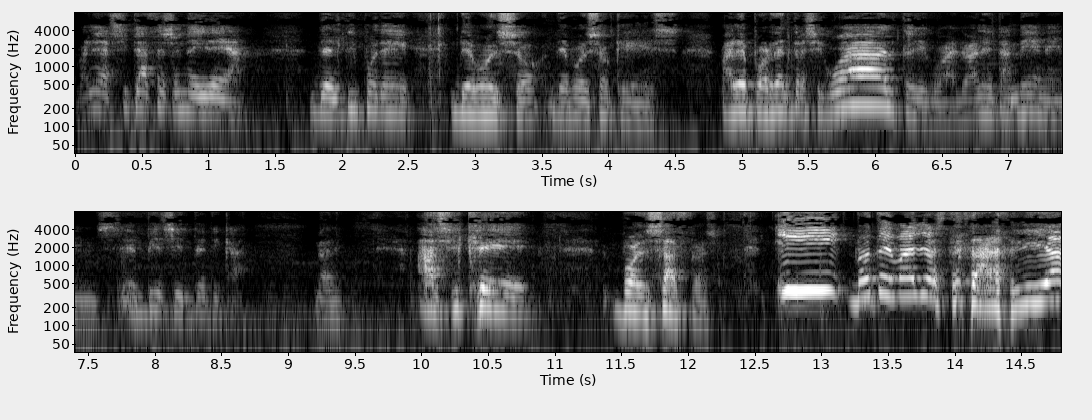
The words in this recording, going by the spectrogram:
¿vale? Así te haces una idea del tipo de, bolso, de bolso que es, ¿vale? Por dentro es igual, todo igual, ¿vale? También en, piel sintética, ¿vale? Así que, bolsazos. Y no te vayas todavía.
